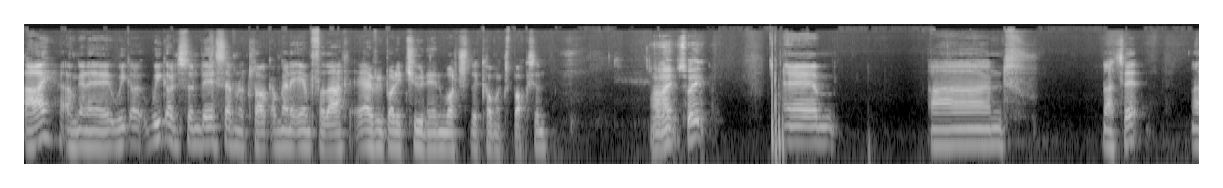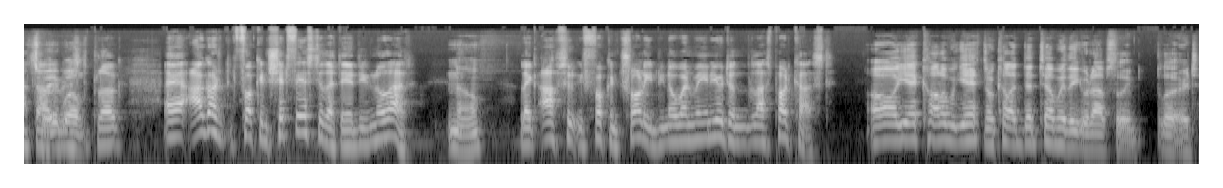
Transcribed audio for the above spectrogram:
I I'm gonna week week on Sunday seven o'clock. I'm gonna aim for that. Everybody tune in, watch the comics boxing. All right, sweet. Um, and that's it. That's all Sweet, there is well- to plug. Uh, I got fucking shit faced the other day. Did you know that? No. Like absolutely fucking trolleyed. You know when me and you done the last podcast? Oh yeah, Colin. Yeah, no, Colin did tell me that you were absolutely blurred.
